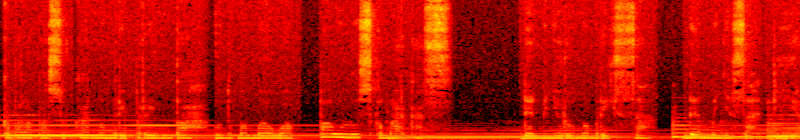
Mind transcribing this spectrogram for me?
kepala pasukan memberi perintah untuk membawa Paulus ke markas dan menyuruh memeriksa dan menyesah dia,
